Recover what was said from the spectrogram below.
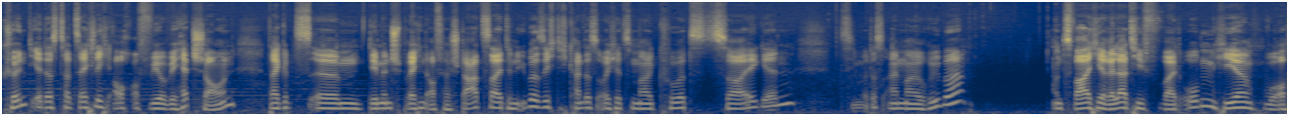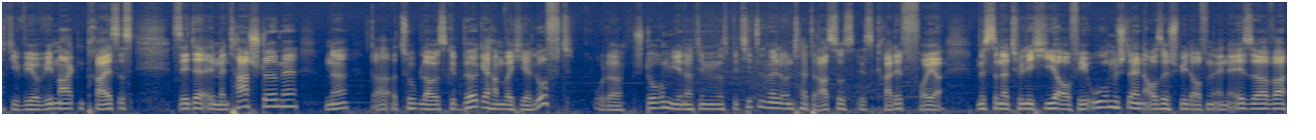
könnt ihr das tatsächlich auch auf WoW Head schauen. Da gibt es ähm, dementsprechend auf der Startseite eine Übersicht. Ich kann das euch jetzt mal kurz zeigen. Ziehen wir das einmal rüber. Und zwar hier relativ weit oben, hier, wo auch die WoW-Markenpreis ist, seht ihr Elementarstürme, ne? Dazu blaues Gebirge haben wir hier Luft oder Sturm, je nachdem, wie man es betiteln will. Und Hadrassus ist gerade Feuer. Müsst ihr natürlich hier auf EU umstellen, außer ihr spielt auf einem NA-Server.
